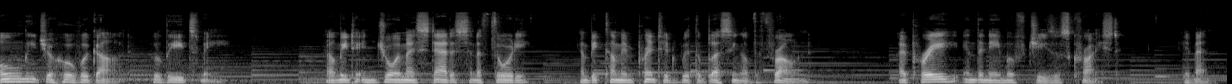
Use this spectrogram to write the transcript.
only Jehovah God who leads me. Help me to enjoy my status and authority and become imprinted with the blessing of the throne. I pray in the name of Jesus Christ. Amen.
